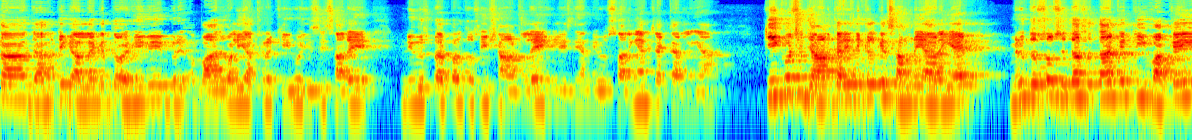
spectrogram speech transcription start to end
ਤਾਂ ਜ਼ਾਹਰ ਦੀ ਗੱਲ ਹੈ ਕਿ ਤੁਸੀਂ ਵੀ ਆਵਾਜ਼ ਵਾਲੀ ਅੱਖ ਰੱਖੀ ਹੋਈ ਸੀ ਸਾਰੇ। ਨਿਊਜ਼ਪੇਪਰ ਤੁਸੀਂ ਛਾਂਟ ਲਏ ਇੰਗਲਿਸ਼ ਦੀਆਂ ਨਿਊਜ਼ ਸਾਰੀਆਂ ਚੈੱਕ ਕਰ ਲਈਆਂ। ਕੀ ਕੁਝ ਜਾਣਕਾਰੀ ਨਿਕਲ ਕੇ ਸਾਹਮਣੇ ਆ ਰਹੀ ਹੈ? ਮੈਨੂੰ ਦੱਸੋ ਸਿੱਧਾ ਸਿੱਧਾ ਕਿ ਕੀ ਵਾਕਈ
